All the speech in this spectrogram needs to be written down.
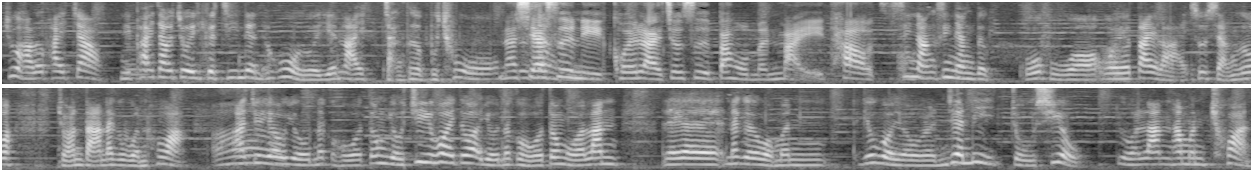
住好了拍照，你拍照做一个纪念。哦，我原来长得不错哦。那下次你回来就是帮我们买一套新郎新娘的国服哦，我要带来，是想说传达那个文化啊，就要有那个活动，有聚会的话有那个活动，我让那个那个我们如果有人愿意走秀，我让他们穿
